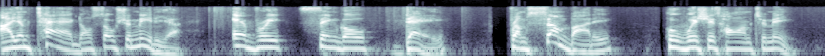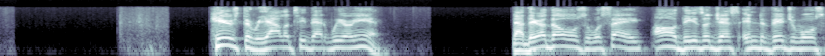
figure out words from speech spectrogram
I am tagged on social media every single day from somebody who wishes harm to me. Here's the reality that we are in. Now, there are those who will say, oh, these are just individuals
